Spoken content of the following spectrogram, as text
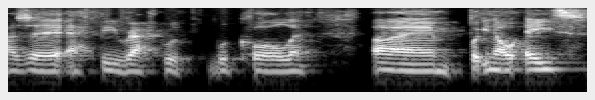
as a FBref would, would call it. Um, but you know, eight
